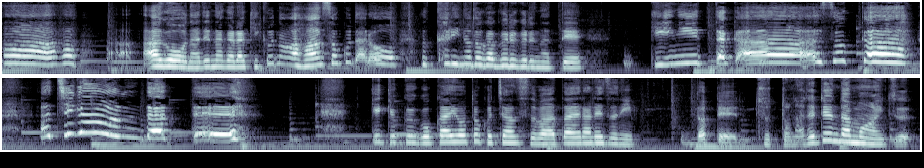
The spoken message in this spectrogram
ああ顎を撫でながら聞くのは反則だろう。うっかり喉がぐるぐるなって気に入ったか。そっか。あ違うんだって。結局誤解を解くチャンスは与えられずにだってずっと撫でてんだもんあいつ。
